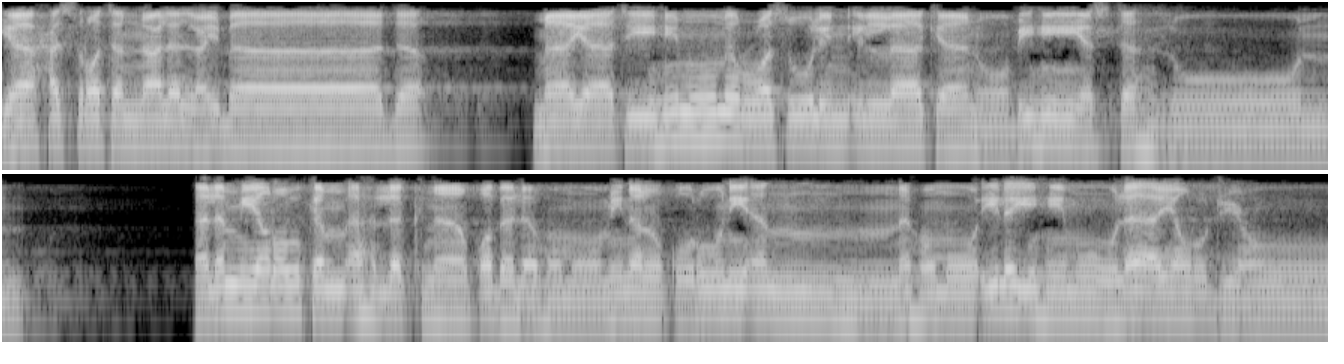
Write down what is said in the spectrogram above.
يا حسرة على العباد. ما ياتيهم من رسول إلا كانوا به يستهزون. ألم يروا كم أهلكنا قبلهم من القرون أنهم إليهم لا يرجعون.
